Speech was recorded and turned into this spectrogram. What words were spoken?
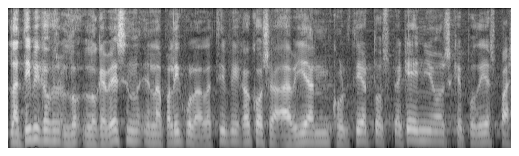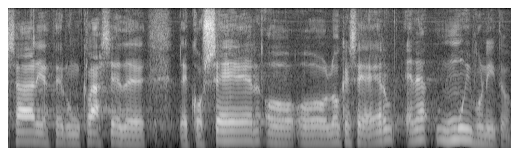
la típica, lo, lo que ves en, en la película, la típica cosa, habían conciertos pequeños que podías pasar y hacer un clase de, de coser o, o lo que sea. Era, era muy bonito.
